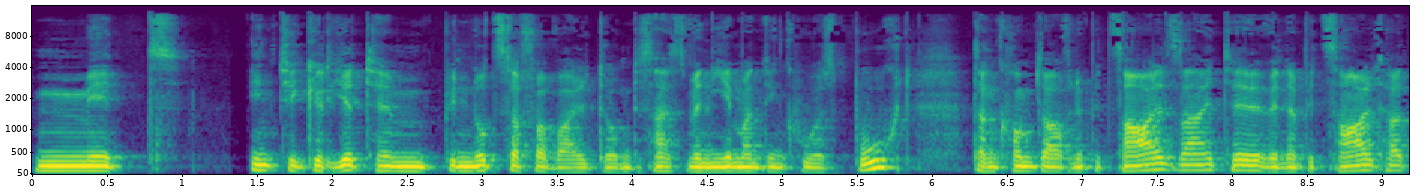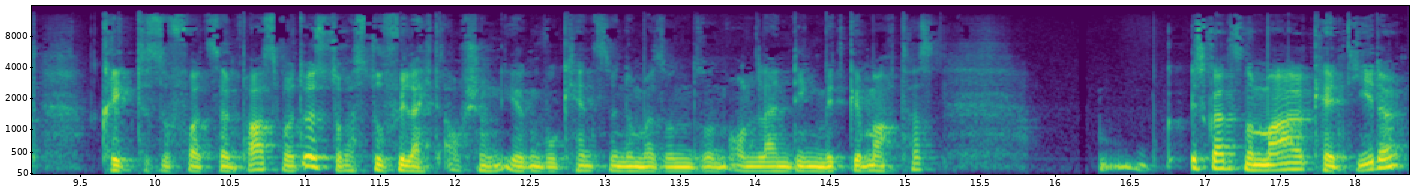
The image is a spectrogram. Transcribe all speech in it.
mit integriertem Benutzerverwaltung. Das heißt, wenn jemand den Kurs bucht, dann kommt er auf eine Bezahlseite. Wenn er bezahlt hat, kriegt er sofort sein Passwort. Das ist was du vielleicht auch schon irgendwo kennst, wenn du mal so ein, so ein Online-Ding mitgemacht hast. Ist ganz normal, kennt jeder.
